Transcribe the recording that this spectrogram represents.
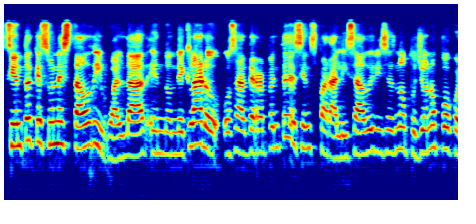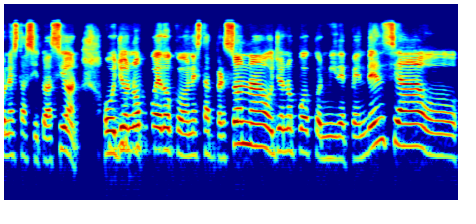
siento que es un estado de igualdad en donde, claro, o sea, de repente te sientes paralizado y dices, no, pues yo no puedo con esta situación, o yo no puedo con esta persona, o yo no puedo con mi dependencia, o,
